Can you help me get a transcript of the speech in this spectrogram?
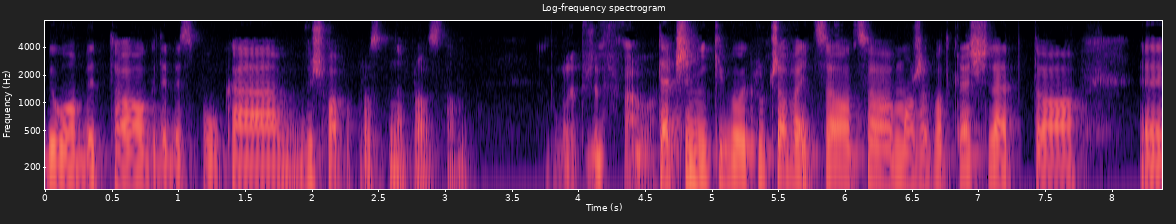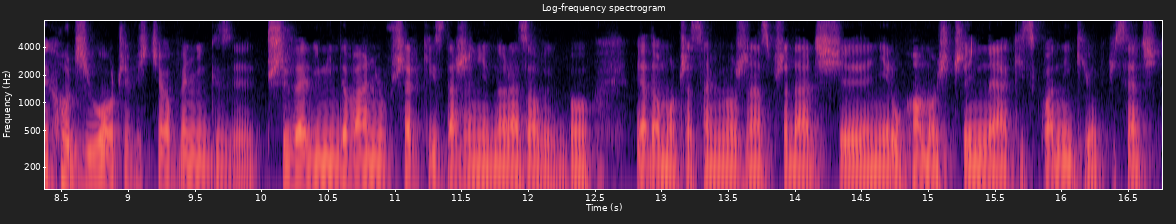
byłoby to, gdyby spółka wyszła po prostu na prostą w ogóle przetrwało. Te czynniki były kluczowe i co, co może podkreślę, to e, chodziło oczywiście o wynik przy wyeliminowaniu wszelkich zdarzeń jednorazowych, bo wiadomo, czasami można sprzedać e, nieruchomość czy inne jakieś składniki, odpisać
